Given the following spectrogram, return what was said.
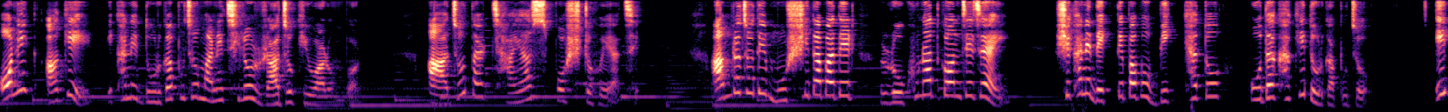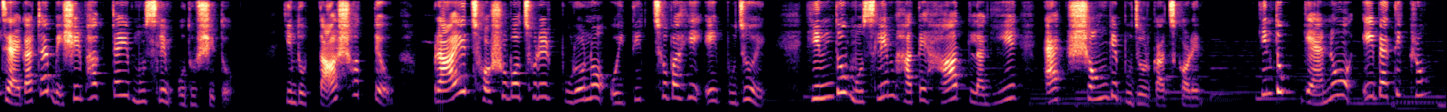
অনেক আগে এখানে দুর্গাপুজো মানে ছিল রাজকীয় আড়ম্বর। আজও তার ছায়া স্পষ্ট হয়ে আছে। আমরা যদি মুর্শিদাবাদের রঘুনাথগঞ্জে যাই, সেখানে দেখতে পাবো বিখ্যাত কোদাখাকি দুর্গাপুজো। এই জায়গাটা বেশিরভাগটাই মুসলিম অধ্যুষিত। কিন্তু তা সত্ত্বেও প্রায় ছশো বছরের পুরনো ঐতিহ্যবাহী এই পুজোয় হিন্দু মুসলিম হাতে হাত লাগিয়ে একসঙ্গে পুজোর কাজ করেন। কিন্তু কেন এই ব্যতিক্রম?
